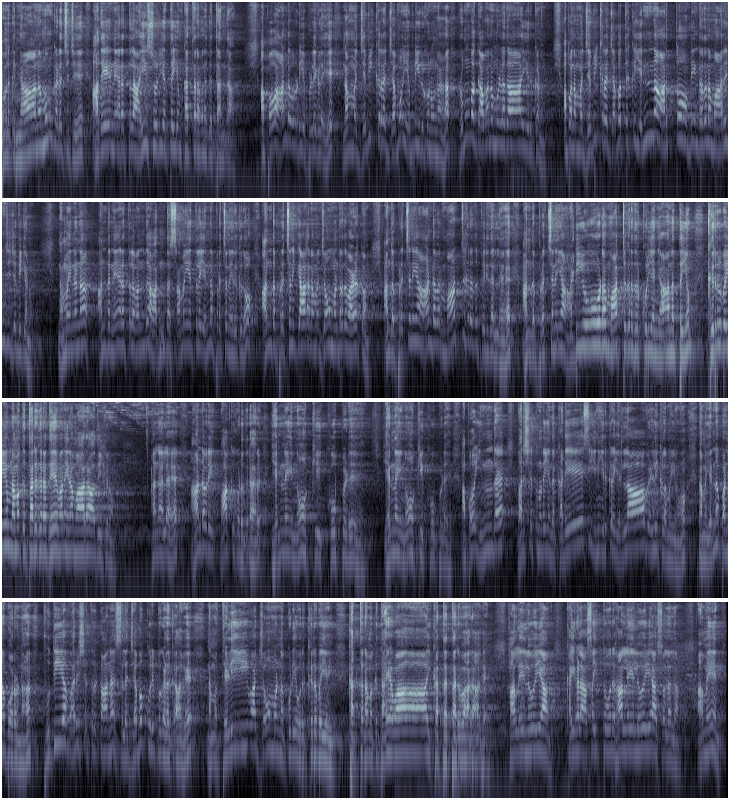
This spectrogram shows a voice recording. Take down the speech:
அவனுக்கு ஞானமும் கிடைச்சிச்சு. அதே நேரத்தில் ஐஸ்வர்யத்தையும் கத்தர் அவனுக்கு தந்தான் அப்போ ஆண்டவருடைய பிள்ளைகளே நம்ம ஜெபிக்கிற ஜெபம் எப்படி இருக்கணும்னா ரொம்ப கவனமுள்ளதா இருக்கணும். அப்போ நம்ம ஜெபிக்கிற ஜெபத்துக்கு என்ன அர்த்தம் அப்படின்றத நம்ம அறிஞ்சு ஜெபிக்கணும். நம்ம என்னன்னா அந்த நேரத்தில் வந்து அந்த சமயத்தில் என்ன பிரச்சனை இருக்குதோ அந்த பிரச்சனைக்காக நம்ம ஜெபம் பண்ணுறது வழக்கம். அந்த பிரச்சனையை ஆண்டவர் மாற்றுகிறது பெரிதல்ல. அந்த பிரச்சனையை அடியோட மாற்றுகிறதற்குரிய ஞானத்தையும் கிருவையும் நமக்கு தருகிற தேவனை நம்ம ஆராதிக்கிறோம். அதனால் ஆண்டவரை வாக்கு கொடுக்கிறார் என்னை நோக்கி கூப்பிடு என்னை நோக்கி கூப்பிடு. அப்போ இந்த வருஷத்தினுடைய இந்த கடைசி இனி இருக்கிற எல்லா வெள்ளிக்கிழமையும் நம்ம என்ன பண்ண போறோம்னா புதிய வருஷத்திற்கான சில ஜெப குறிப்புகளுக்காக நம்ம தெளிவாக ஜெபம் பண்ணக்கூடிய ஒரு கிருபையை கத்த நமக்கு தயவாய் கத்த தருவாராக. ஹalleluya. கைகளை அசைத்து ஒரு ஹalleluya சொல்லலாம். ஆமென்.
